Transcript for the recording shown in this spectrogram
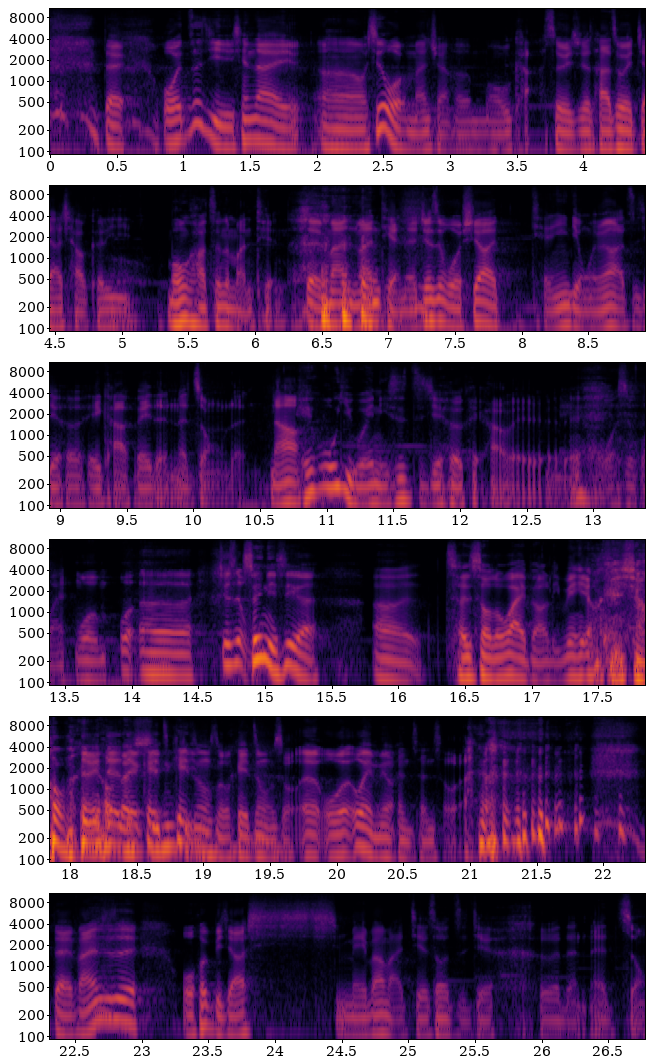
对我自己现在，呃，其实我蛮喜欢喝摩卡，所以就它是会加巧克力。摩卡真的蛮甜的，对，蛮蛮甜的。就是我需要甜一点，我没办法直接喝黑咖啡的那种人。然后，哎，我以为你是直接喝黑咖啡的人，我是玩我我呃，就是，所以你是一个呃成熟的外表，里面有个小朋友的可以可以这么说，可以这么说。呃，我我也没有很成熟了，对，反正就是我会比较。没办法接受直接喝的那种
